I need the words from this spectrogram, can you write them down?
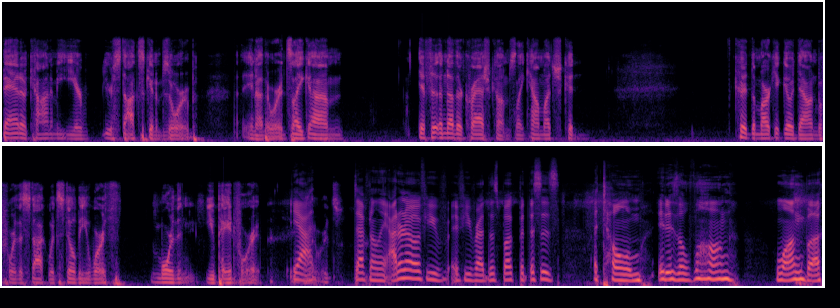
bad economy your your stocks can absorb. In other words, like um, if another crash comes, like how much could could the market go down before the stock would still be worth more than you paid for it? Yeah, definitely. I don't know if you've if you've read this book, but this is a tome. It is a long, long book,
